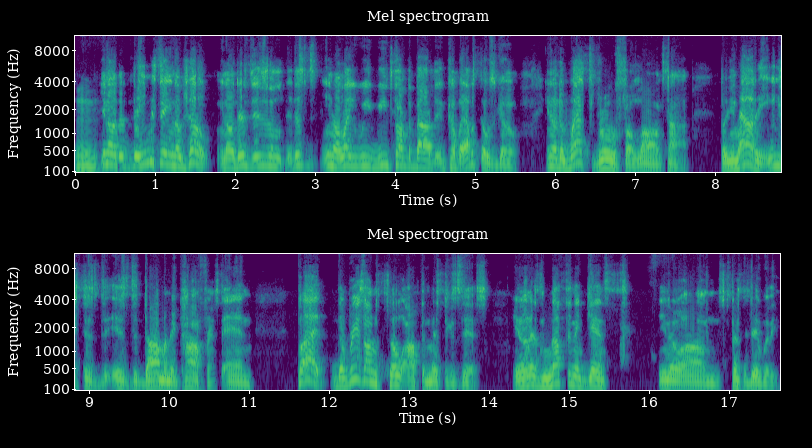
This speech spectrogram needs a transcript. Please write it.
mm. you know the, the East ain't no joke. You know, this this this you know like we we talked about a couple episodes ago. You know, the West ruled for a long time, but you know now the East is is the dominant conference. And but the reason I'm so optimistic is this. You know, there's nothing against you know um Spencer Dinwiddie,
